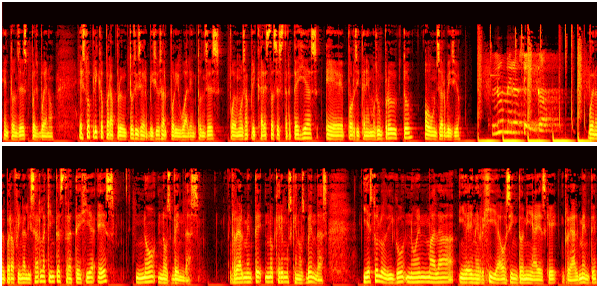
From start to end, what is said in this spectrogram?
Entonces, pues bueno, esto aplica para productos y servicios al por igual, entonces podemos aplicar estas estrategias eh, por si tenemos un producto o un servicio. Número 5. Bueno, y para finalizar la quinta estrategia es no nos vendas. realmente no queremos que nos vendas. Y esto lo digo no en mala energía o sintonía, es que realmente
